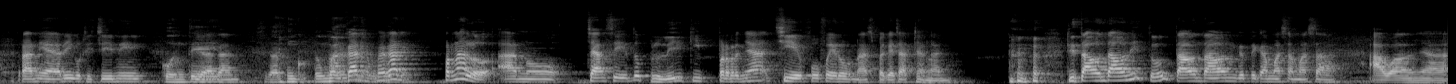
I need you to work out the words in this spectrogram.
Ranieri, Cudicini, Conte. ya kan. Sekarang Bahkan bahkan pernah loh ano Chelsea itu beli kipernya Chievo Verona sebagai cadangan. Di tahun-tahun itu, tahun-tahun ketika masa-masa awalnya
